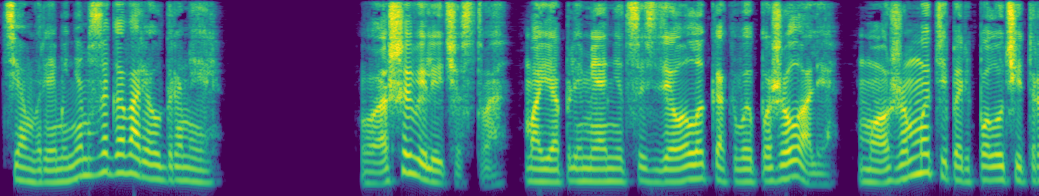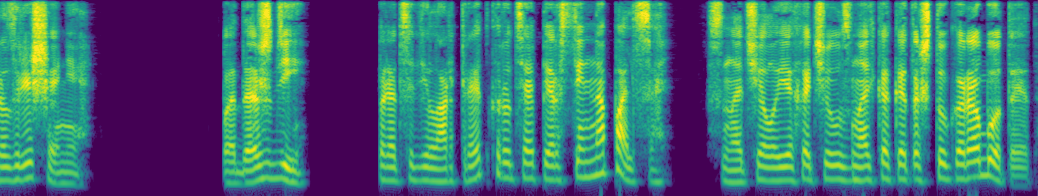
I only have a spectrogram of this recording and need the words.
Тем временем заговорил Драмель. «Ваше Величество, моя племянница сделала, как вы пожелали. Можем мы теперь получить разрешение?» «Подожди», Процедил Артрет, крутя перстень на пальце. «Сначала я хочу узнать, как эта штука работает».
